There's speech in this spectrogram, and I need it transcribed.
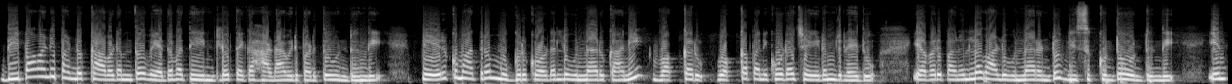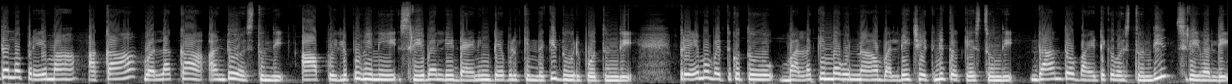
దీపావళి పండుగ కావడంతో వేదవతి ఇంట్లో తెగ హడావిడి పడుతూ ఉంటుంది. పేరుకు మాత్రం ముగ్గురు కోడళ్ళు ఉన్నారు కానీ ఒక్కరు ఒక్క పని కూడా చేయడం లేదు. ఎవరి పనుల్లో వాళ్ళు ఉన్నారంటూ విసుక్కుంటూ ఉంటుంది. ఇంతలో ప్రేమ అక్క వల్లక్క అంటూ వస్తుంది. ఆ పిలుపు విని శ్రీవల్లి డైనింగ్ టేబుల్ కిందకి దూరిపోతుంది. ప్రేమ వెతుకుతూ బల్ల కింద ఉన్న వల్లి చేతిని తొక్కేస్తుంది. దాంతో బయటికి వస్తుంది శ్రీవల్లి.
